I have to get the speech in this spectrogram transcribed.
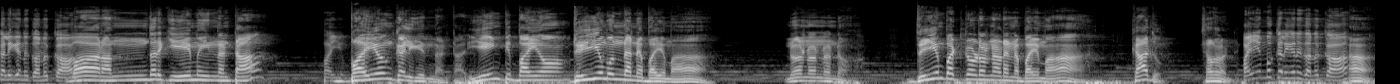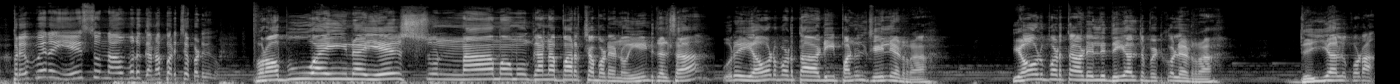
కలిగిన గనుక వారందరికి ఏమైందంట? భయం. భయం కలిగిందంట. ఏంటి భయం? దెయ్యం ఉందన్న భయమా నో నో నో. దెయ్యం పట్టినోడు ఉన్నాడన్న భయమా? కాదు చదవండి. భయము కలిగిన గనుక ఆ. ప్రభువైన యేసు నామమును గణపరచబడను. ప్రభు అయిన యేసు నామము గణపరచబడను. ఏంటి తెలుసా? ఊరే ఎవడు పడతాడు ఈ పనులు చేయలేడురా? ఎవడు పడతాడు వెళ్ళి దెయ్యాలతో పెట్టుకోలేడురా? దెయ్యాలు కూడా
